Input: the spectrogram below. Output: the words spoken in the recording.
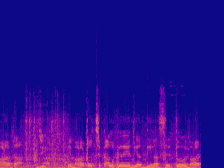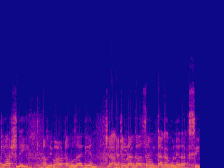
ভাড়াটা জি। এই ভাড়াটা হচ্ছে কালকের দেওয়ার দিন আছে। তো ওই ভাড়াটি আসলেই আপনি ভাড়াটা বোঝাই দিন ক্যাশে টাকা আছে আমি টাকা গুনে রাখছি।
